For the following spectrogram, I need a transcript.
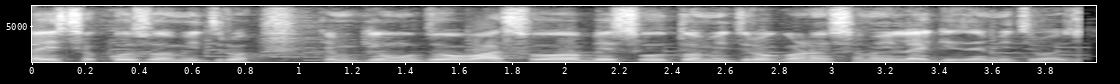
લઈ શકો છો મિત્રો. કેમ કે હું જો વાંચવા બેસું તો મિત્રો ઘણો સમય લાગી જાય મિત્રો.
